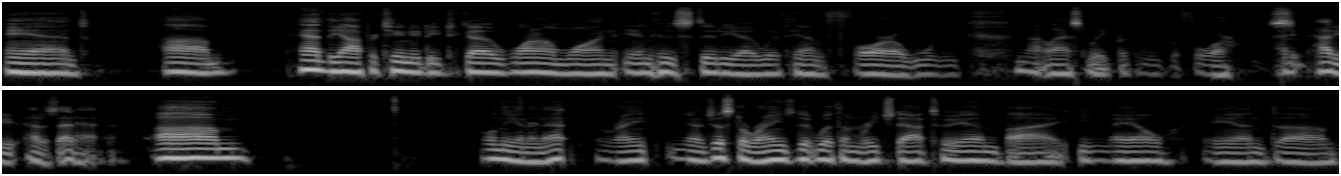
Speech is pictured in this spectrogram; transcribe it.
And um, had the opportunity to go one on one in his studio with him for a week, not last week, but the week before. How do, how do you? How does that happen? Um, on the internet, right? You know, just arranged it with him, reached out to him by email, and um,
